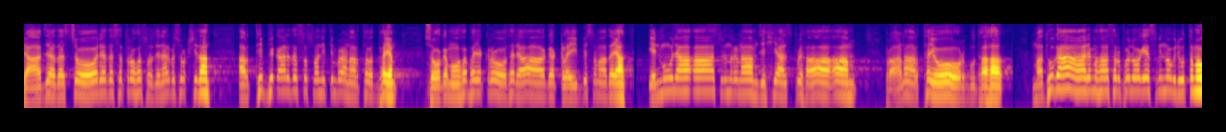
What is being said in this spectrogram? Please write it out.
രാജതശ്ചോരതശത്രോः സ്വജനാൽ പശുപക്ഷിതാം അർത്ഥിഭ്യകാലത സ്വസ്മനിത്യം പ്രാണാർത്ഥവദ്ഭയം ശോകമോഹഭയക്രോധരാഗക്ലൈബ്യശ്രമാദയ. ആ സുനൃണാം ജഹ്യാൽ സ്പൃഹാം. പ്രാണാർത്ഥയോർബുധ. മധുകാരമഹാസർപ്പലോകേസ്മിന്നോ ഗുരുത്തമൗ.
